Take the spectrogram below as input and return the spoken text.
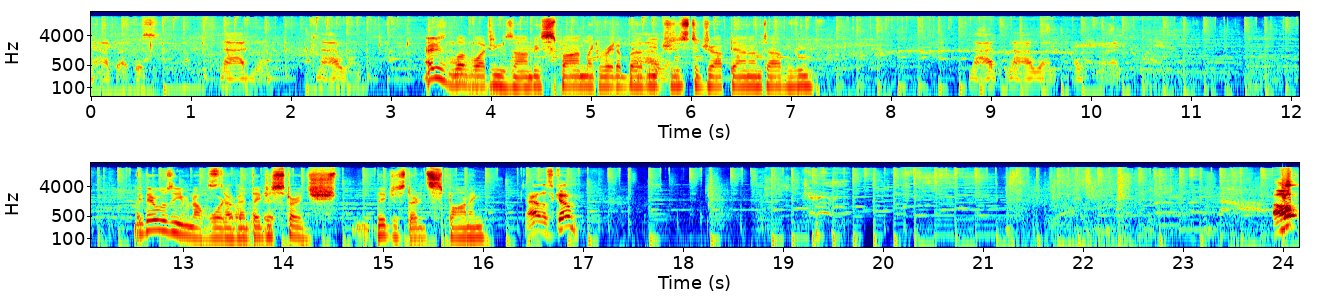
Nah, I got this. Nah, I'd win. Nah, I win. I just love watching zombies spawn like right above I you just to drop down on top of you. Nah, I, nah, I win. I. Like there wasn't even a horde event. They just started. Sh- they just started spawning. Alright, let's go. oh!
